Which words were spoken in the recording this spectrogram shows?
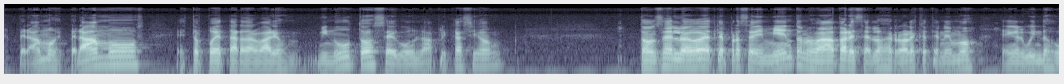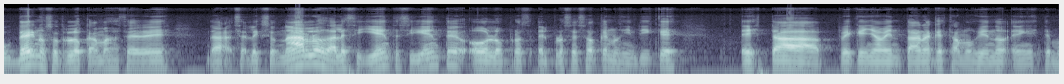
esperamos esperamos Esto puede tardar varios minutos según la aplicación. Entonces luego de este procedimiento nos van a aparecer los errores que tenemos en el Windows Update. Nosotros lo que vamos a hacer es seleccionarlo, darle siguiente, siguiente o el proceso que nos indique esta pequeña ventana que estamos viendo en este momento.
